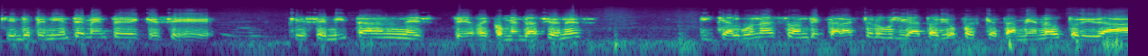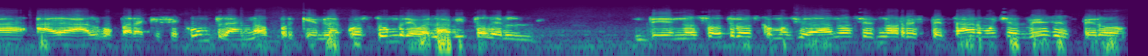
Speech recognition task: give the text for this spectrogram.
que independientemente de que se que se emitan este, recomendaciones y que algunas son de carácter obligatorio, pues que también la autoridad haga algo para que se cumplan, ¿no? Porque la costumbre o el hábito del, de nosotros como ciudadanos es no respetar muchas veces, pero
